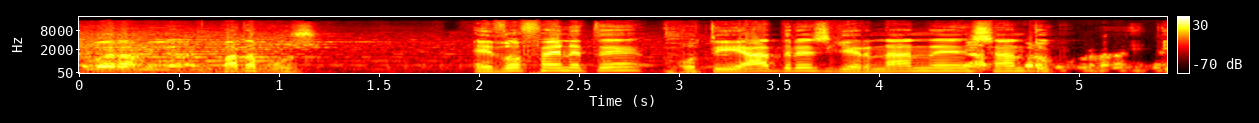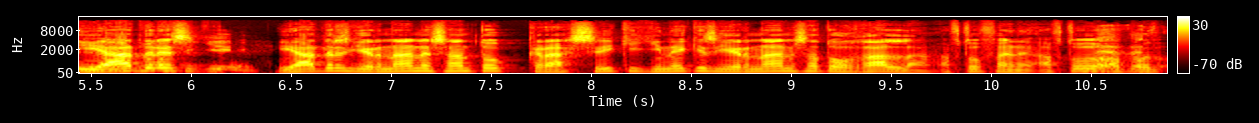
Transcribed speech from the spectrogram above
Σοβαρά μιλάει. Πάντα πώ. Εδώ φαίνεται ότι οι άντρες γερνάνε σαν το. Οι άντρε οι άντρες γερνάνε σαν το κρασί και οι γυναίκες γερνάνε σαν το γάλα. Αυτό, φαίνεται. Αυτό ναι, απο...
